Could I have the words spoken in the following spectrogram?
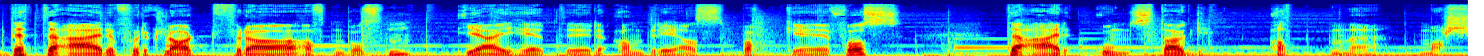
Dette er Forklart fra Aftenposten. Jeg heter Andreas Bakke Foss. Det er onsdag 18. mars.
